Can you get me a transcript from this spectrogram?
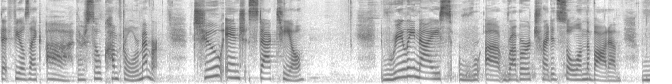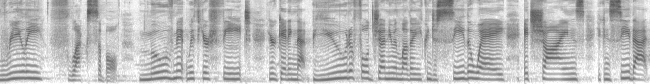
that feels like, ah, they're so comfortable. Remember, two inch stacked heel, really nice uh, rubber treaded sole on the bottom, really flexible movement with your feet. You're getting that beautiful, genuine leather. You can just see the way it shines. You can see that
